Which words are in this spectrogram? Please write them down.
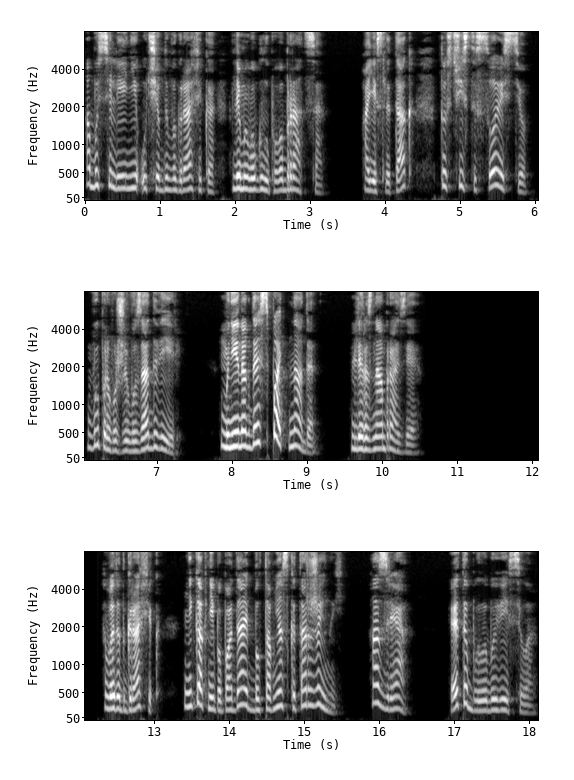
об усилении учебного графика для моего глупого братца. А если так, то с чистой совестью выпровожу его за дверь. Мне иногда и спать надо, для разнообразия. В этот график никак не попадает болтовня с каторжиной. А зря. Это было бы весело.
